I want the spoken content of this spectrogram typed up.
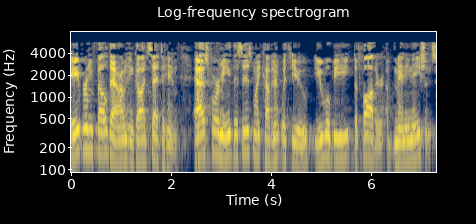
Abram fell down and God said to him, As for me, this is my covenant with you. You will be the father of many nations.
